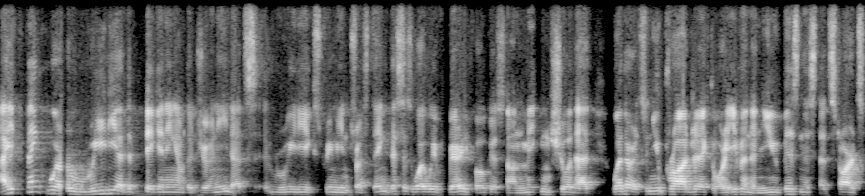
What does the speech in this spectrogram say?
I think we're really at the beginning of the journey. That's really extremely interesting. This is why we're very focused on making sure that whether it's a new project or even a new business that starts,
